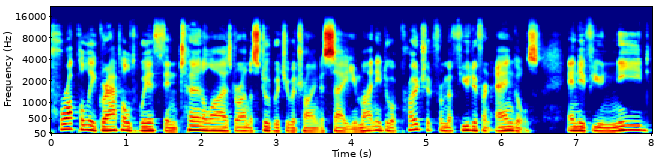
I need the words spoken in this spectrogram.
properly grappled with, internalized, or understood what you were trying to say. You might need to approach it from a few different angles. And if you need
